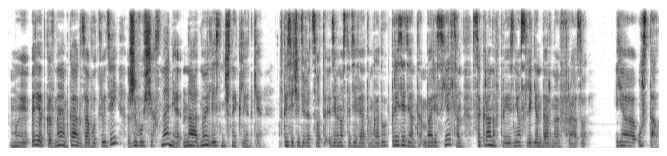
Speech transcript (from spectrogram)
мы редко знаем, как зовут людей, живущих с нами на одной лестничной клетке – в 1999 году президент Борис Ельцин с экранов произнес легендарную фразу «Я устал.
